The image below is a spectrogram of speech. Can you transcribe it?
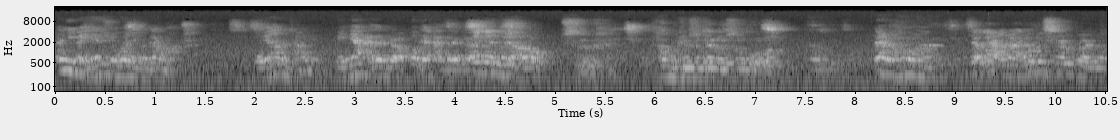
那你每天学会你会干嘛？同样的场景，明天还在这儿，后天还在这今儿。天做羊肉，是呗，他不就是这种生活吗？嗯那然后呢？想干啥干啥，这不吃喝呢？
